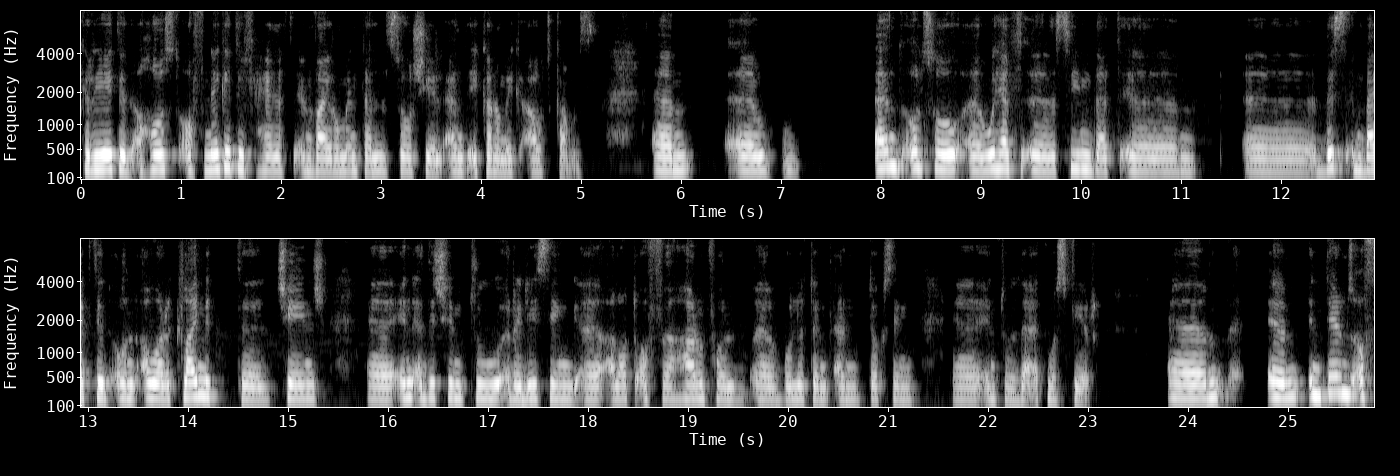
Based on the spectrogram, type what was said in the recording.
created a host of negative health, environmental, social, and economic outcomes. Um, uh, and also, uh, we have uh, seen that um, uh, this impacted on our climate uh, change uh, in addition to releasing uh, a lot of harmful pollutant and toxin into the atmosphere. Um, um, in terms of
